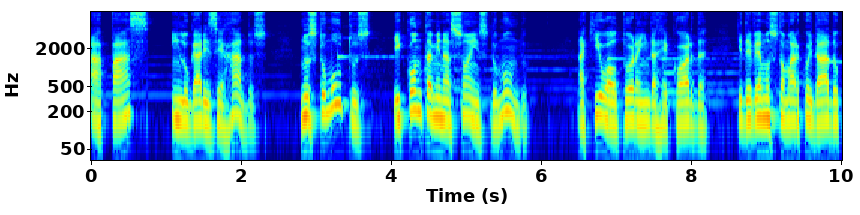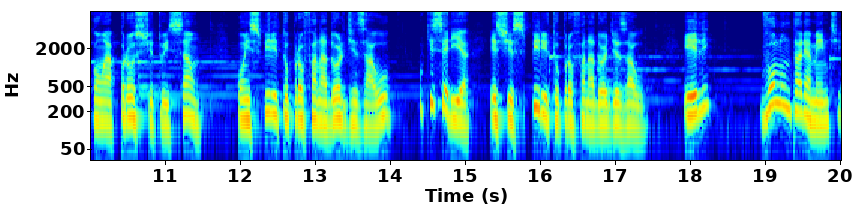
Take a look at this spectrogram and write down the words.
a paz em lugares errados, nos tumultos e contaminações do mundo. Aqui o autor ainda recorda que devemos tomar cuidado com a prostituição, com o espírito profanador de Esaú. O que seria este espírito profanador de Esaú? Ele, voluntariamente,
